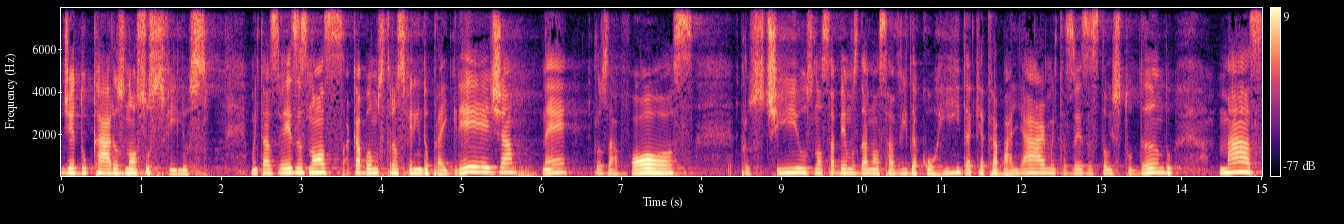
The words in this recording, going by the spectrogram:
de educar os nossos filhos. Muitas vezes nós acabamos transferindo para a igreja, né, para os avós, para os tios. Nós sabemos da nossa vida corrida, que é trabalhar, muitas vezes estão estudando, mas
